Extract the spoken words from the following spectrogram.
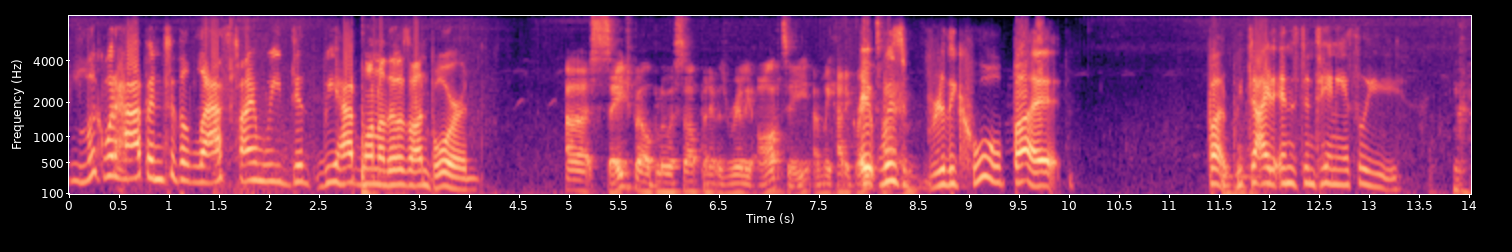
Look what happened to the last time we did. We had one of those on board. Uh, Sage Bell blew us up and it was really arty and we had a great It time. was really cool, but but we died instantaneously.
